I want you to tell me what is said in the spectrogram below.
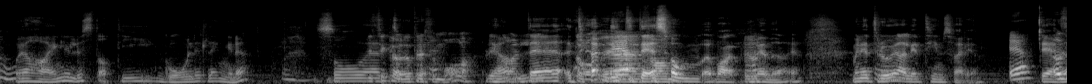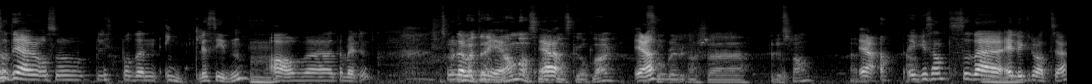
Og jeg har egentlig lyst til at de går litt lengre. Så Hvis de klarer å treffe mål, da. Fordi Ja, det, det er litt det sånn- som var problemet. Ja. Men jeg tror jeg er litt Team Sverige. Ja. Det er Altså, de er jo også litt på den enkle siden av uh, tabellen. Så det de har vært mye. England, da, som er et ganske godt lag. Ja. Så blir det kanskje Russland. Ja, ikke sant? Så det er, eller Kroatia.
